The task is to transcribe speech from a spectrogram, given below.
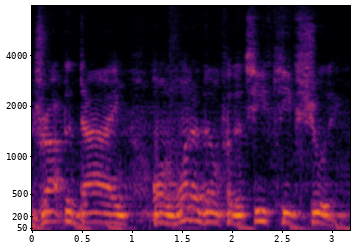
dropped a dime on one of them for the Chief Keef shooting.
